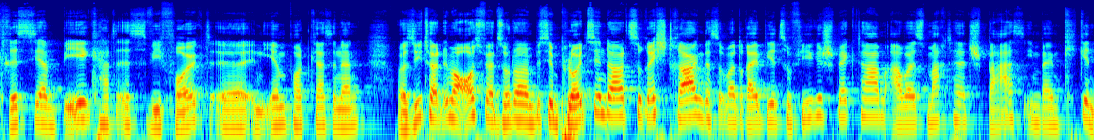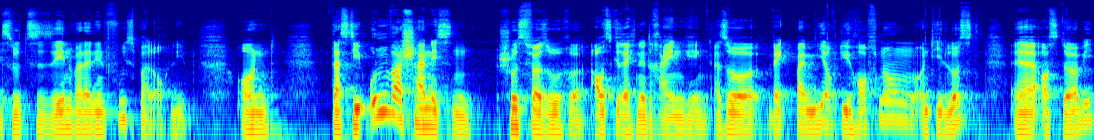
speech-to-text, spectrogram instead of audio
Christian Beek hat es wie folgt äh, in ihrem Podcast genannt. Er sieht halt immer aus, als würde er ein bisschen Pläuzchen da zurechttragen, dass immer drei Bier zu viel geschmeckt haben, aber es macht halt Spaß, ihm beim Kicken zuzusehen, weil er den Fußball auch liebt. Und dass die unwahrscheinlichsten Schussversuche ausgerechnet reingingen. Also weckt bei mir auch die Hoffnung und die Lust äh, aus Derby,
